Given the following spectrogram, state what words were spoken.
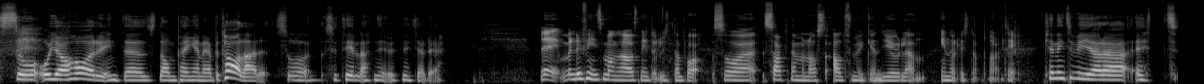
Så, och jag har inte ens de pengarna jag betalar. Så Mm. se till att ni utnyttjar det. Nej, men det finns många avsnitt att lyssna på. Så saknar man oss allt för mycket under julen, in och lyssna på några till. Kan inte vi göra ett,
